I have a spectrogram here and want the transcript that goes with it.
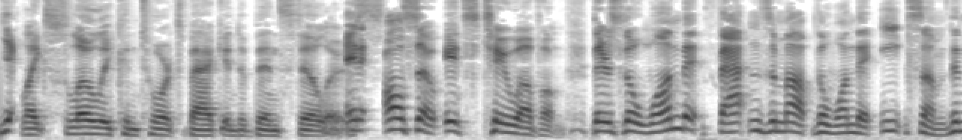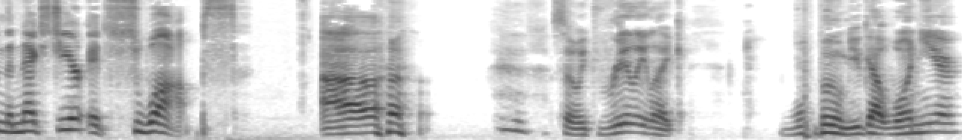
Yeah. like slowly contorts back into Ben Stiller's. And it- also, it's two of them. There's the one that fattens them up, the one that eats them. Then the next year, it swaps. Ah. so it's really like, w- boom, you got one year,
